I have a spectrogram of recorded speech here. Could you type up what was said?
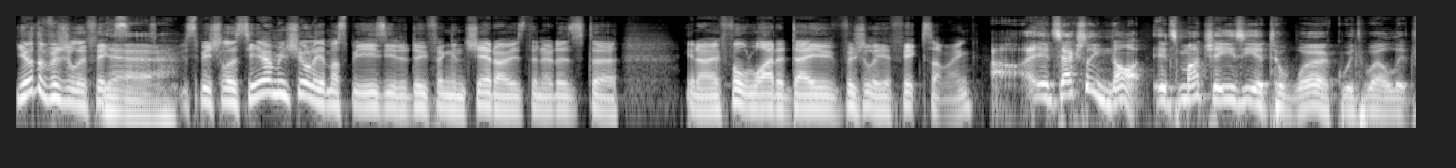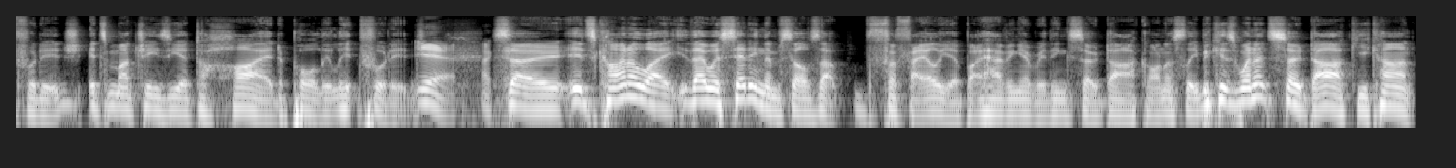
you're the visual effects Yeah. specialist here. I mean, surely it must be easier to do things in shadows than it is to, you know, full light of day visually affect something. Uh, it's actually not. It's much easier to work with well lit footage. It's much easier to hide poorly lit footage. Yeah. Okay. So it's kind of like they were setting themselves up for failure by having everything so dark, honestly. Because when it's so dark, you can't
